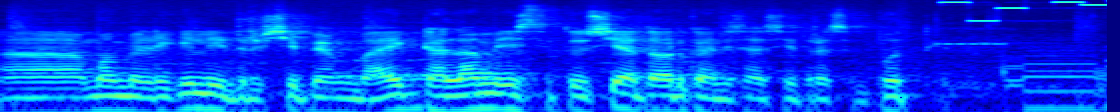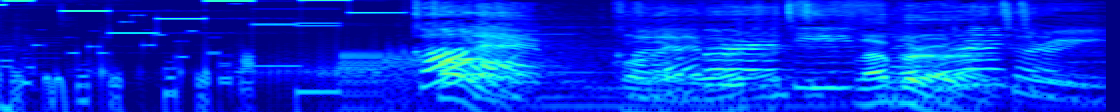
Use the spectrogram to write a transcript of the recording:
eh, memiliki leadership yang baik dalam institusi atau organisasi tersebut. Collab Collaborative Laboratory.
